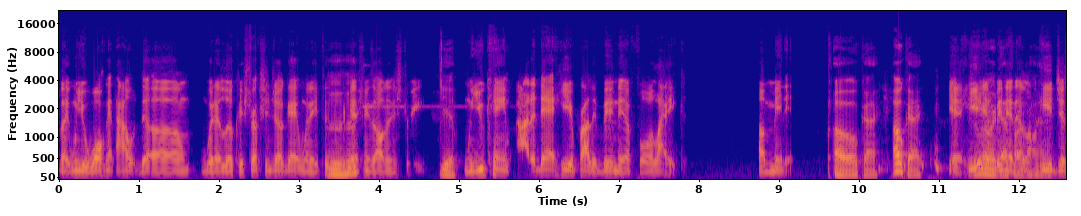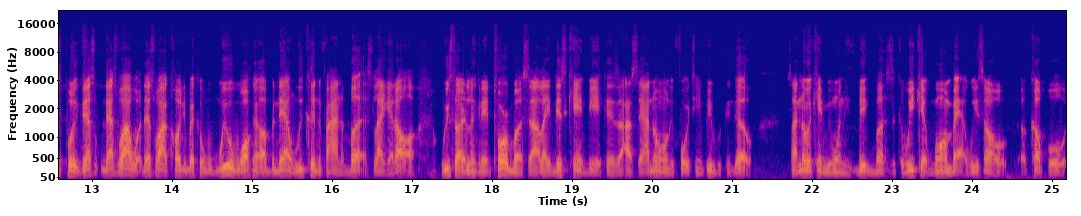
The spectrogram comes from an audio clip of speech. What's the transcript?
like when you're walking out the um where that little construction jug at when they took Mhm. the pedestrians all in the street. Yeah. When you came out of that, he had probably been there for like a minute. Oh, okay. Okay. Yeah, he hadn't been there that long. He had just put that's that's why I, that's why I called you back. We were walking up and down. We couldn't find the bus like at all. We started looking at tour buses. I was like, this can't be it because I said I know only 14 people can go. So I know it can't be one of these big buses because we kept going back. We saw a couple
